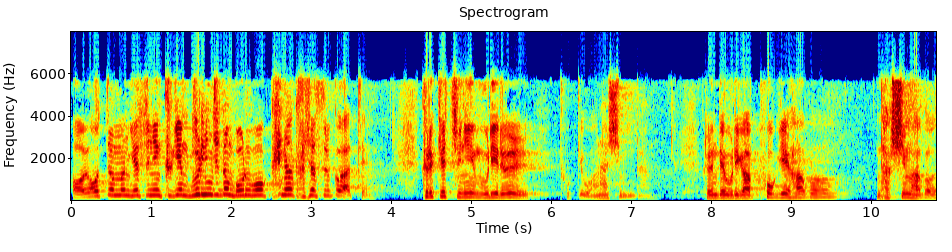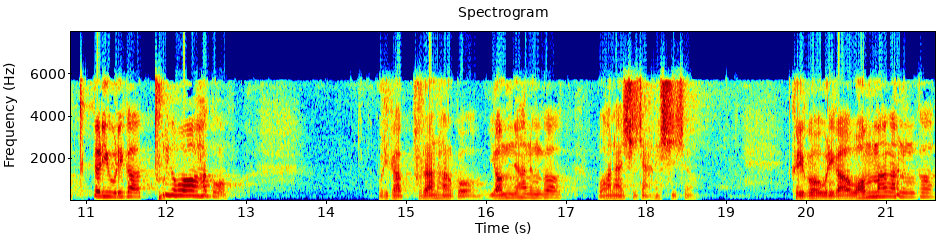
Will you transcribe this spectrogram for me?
어, 어쩌면 예수님 그게 물인지도 모르고 그냥 가셨을 것 같아요. 그렇게 주님 우리를 돕기 원하십니다. 그런데 우리가 포기하고 낙심하고 특별히 우리가 두려워하고 우리가 불안하고 염려하는 것 원하시지 않으시죠. 그리고 우리가 원망하는 것,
